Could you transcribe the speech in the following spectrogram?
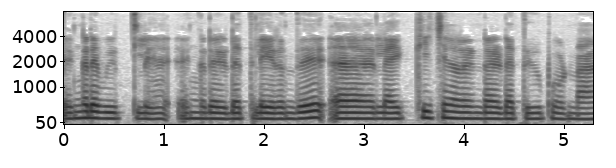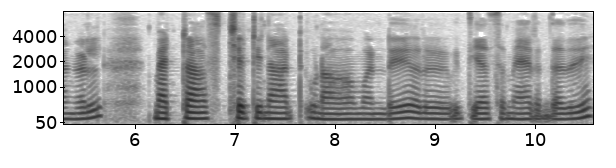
எங்களோட வீட்டில் எங்களோட இடத்துல இருந்து லைக் கிச்சனர் என்ற இடத்துக்கு போனாங்க மெட்ராஸ் செட்டிநாட் உணவகம் வந்து ஒரு வித்தியாசமாக இருந்தது.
